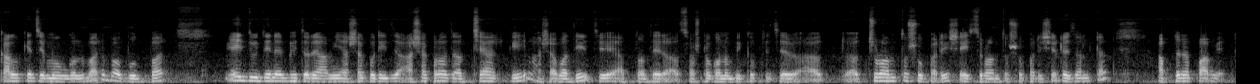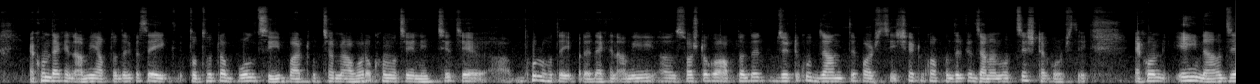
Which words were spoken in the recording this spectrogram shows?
কালকে যে মঙ্গলবার বা বুধবার এই দুই দিনের ভিতরে আমি আশা করি যে, আশা করা যাচ্ছে আর কি, আশাবাদী যে আপনাদের ষষ্ঠ গণবিজ্ঞপ্তির যে চূড়ান্ত সুপারিশ, এই চূড়ান্ত সুপারিশের রেজাল্টটা আপনারা পাবেন। এখন দেখেন, আমি আপনাদের কাছে এই তথ্যটা বলছি বাট হচ্ছে আমি আবারও ক্ষমা চেয়ে নিচ্ছি যে ভুল হতেই পারে। দেখেন, আমি ষষ্ঠ আপনাদের যেটুকু জানতে পারছি, সেটুকু আপনাদেরকে জানানোর চেষ্টা করছি। এখন এই না যে,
